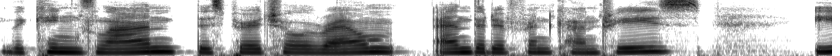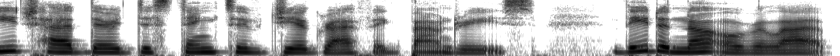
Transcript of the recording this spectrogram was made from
the king's land, the spiritual realm, and the different countries each had their distinctive geographic boundaries. They did not overlap.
